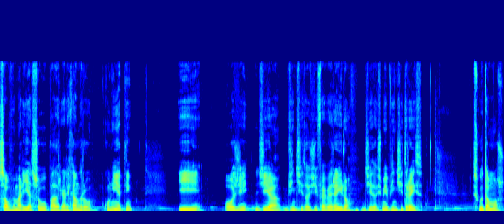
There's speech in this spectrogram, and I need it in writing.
Salve Maria, sou o Padre Alejandro Cunieti e hoje, dia 22 de fevereiro de 2023, escutamos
